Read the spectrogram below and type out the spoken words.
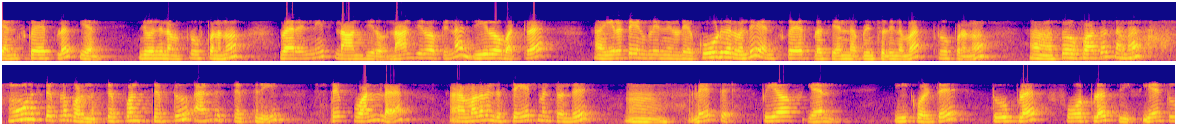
n square plus n. இது வந்து நம்ம ப்ரூவ் பண்ணணும். வேற n is non zero non zero அப்படின்னா ஜீரோ வற்ற அஹ், இரட்டை எண்களினுடைய கூடுதல் வந்து n ஸ்கொயர் பிளஸ் n அப்படின்னு சொல்லி நம்ம ப்ரூவ் பண்ணணும். ஸோ ஃபார் தட் நம்ம மூணு ஸ்டெப்பில் போடணும். Step one step two and step three step ஒன்ல முதல்ல இந்த ஸ்டேட்மெண்ட் வந்து let P of n equal to two plus four plus six ஏன் டூ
